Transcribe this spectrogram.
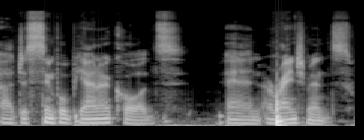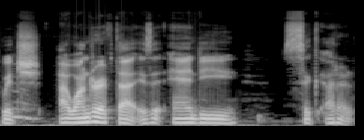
are just simple piano chords and arrangements. Which I wonder if that is it. Andy, I don't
